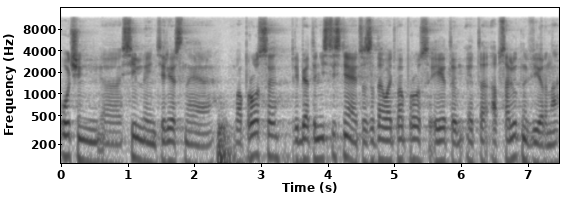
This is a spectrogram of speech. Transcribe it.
очень сильные, интересные вопросы. Ребята не стесняются задавать вопросы, и это, это абсолютно верно.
